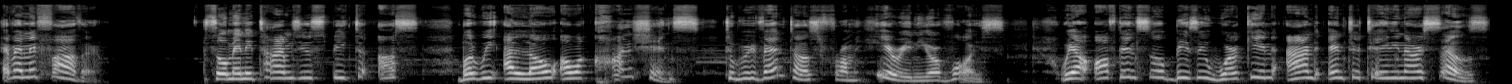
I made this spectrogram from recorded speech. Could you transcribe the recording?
Heavenly Father, so many times you speak to us, but we allow our conscience to prevent us from hearing your voice. We are often so busy working and entertaining ourselves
